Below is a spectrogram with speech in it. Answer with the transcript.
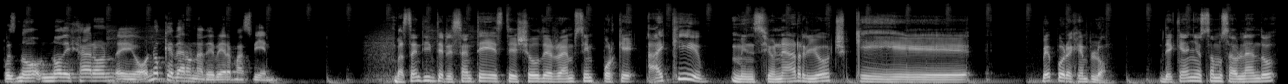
pues no, no dejaron eh, o no quedaron a deber más bien. Bastante interesante este show de Ramstein porque hay que mencionar, George, que ve por ejemplo, de qué año estamos hablando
